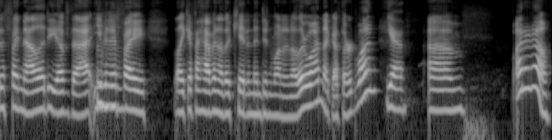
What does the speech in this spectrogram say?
the finality of that, even Mm-hmm. if I like if I have another kid and then didn't want another one, like a third one, Yeah. um, I don't know.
